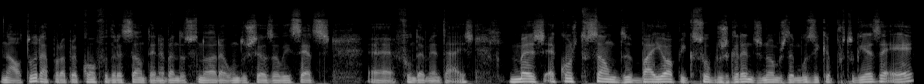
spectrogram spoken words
na altura. A própria Confederação tem na banda sonora um dos seus alicerces uh, fundamentais. Mas a construção de biopic sobre os grandes nomes da música portuguesa é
